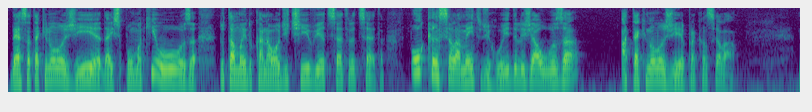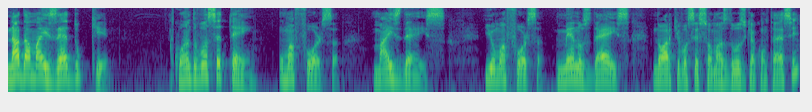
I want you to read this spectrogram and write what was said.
dessa tecnologia, da espuma que usa, do tamanho do canal auditivo e etc, etc. O cancelamento de ruído, ele já usa a tecnologia para cancelar. Nada mais é do que quando você tem uma força mais 10 e uma força menos 10, na hora que você soma as duas, o que acontece?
